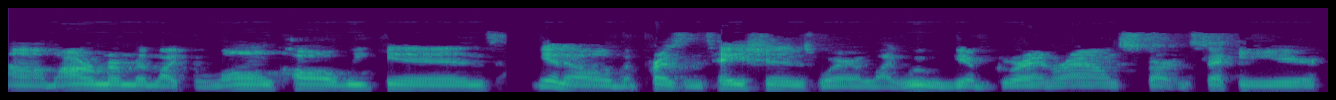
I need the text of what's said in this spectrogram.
Um, I remember like the long call weekends, you know, the presentations where like we would give grand rounds starting second year.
